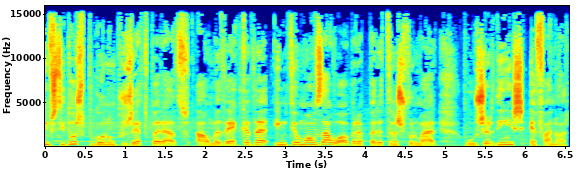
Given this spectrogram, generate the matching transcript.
de investidores pegou num projeto parado há uma década e meteu mãos à obra para transformar os Jardins Efanor,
